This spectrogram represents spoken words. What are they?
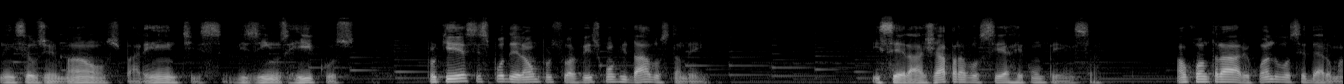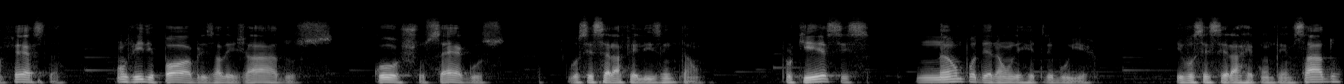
nem seus irmãos, parentes, vizinhos ricos porque esses poderão, por sua vez, convidá-los também. E será já para você a recompensa. Ao contrário, quando você der uma festa, convide pobres, aleijados, coxos, cegos, você será feliz então, porque esses não poderão lhe retribuir, e você será recompensado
